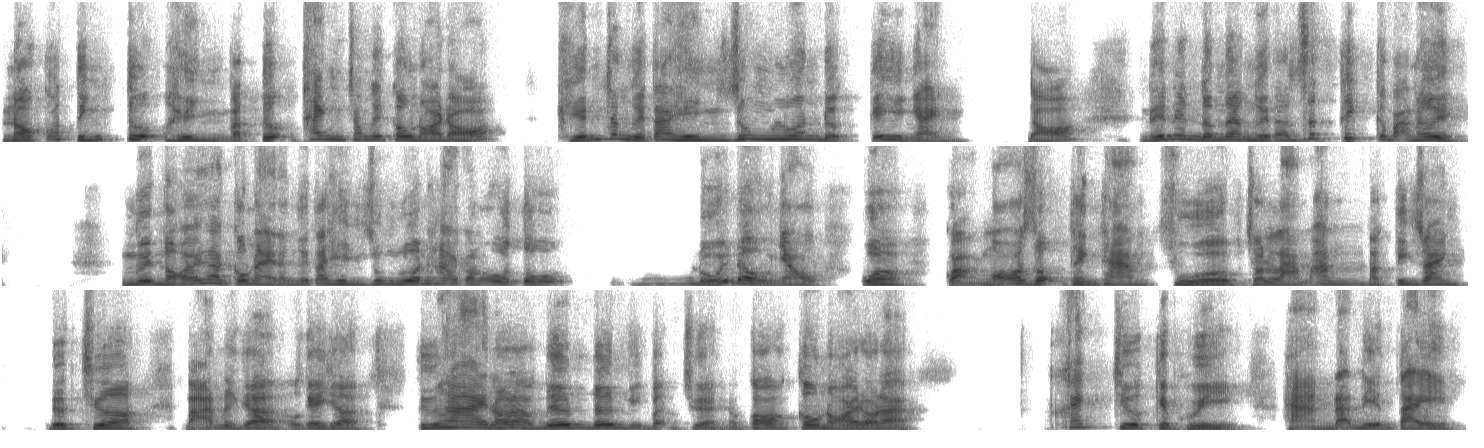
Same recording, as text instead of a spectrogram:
nó có tính tượng hình và tượng thanh trong cái câu nói đó, khiến cho người ta hình dung luôn được cái hình ảnh đó. Thế nên đâm ra người ta rất thích các bạn ơi. Người nói ra câu này là người ta hình dung luôn hai con ô tô đối đầu nhau. Wow, quả ngõ rộng thanh thang phù hợp cho làm ăn và kinh doanh. Được chưa? Bán được chưa? Ok chưa? Thứ hai đó là đơn đơn vị vận chuyển. Nó có câu nói đó là khách chưa kịp hủy hàng đã đến tay.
